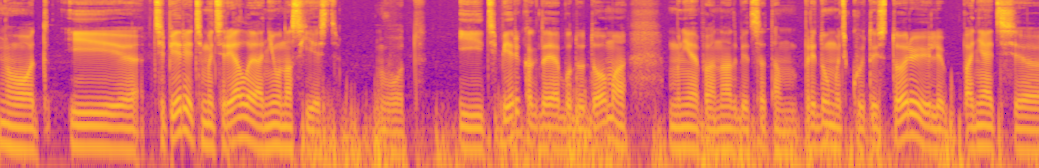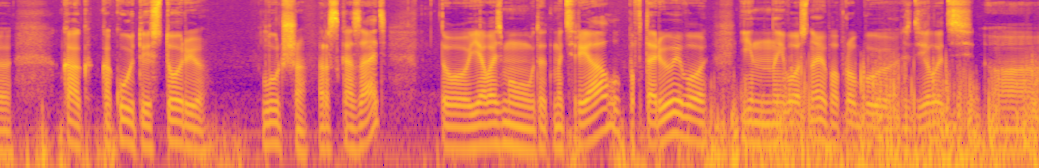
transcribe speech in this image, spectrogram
Вот. И теперь эти материалы, они у нас есть. Вот. И теперь, когда я буду дома, мне понадобится там придумать какую-то историю или понять, э, как какую-то историю лучше рассказать, то я возьму вот этот материал, повторю его и на его основе попробую сделать э,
